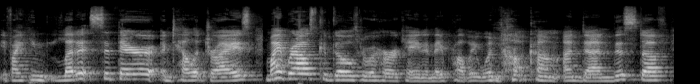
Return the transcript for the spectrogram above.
if I can let it sit there until it dries, my brows could go through a hurricane and they probably would not come undone. This stuff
